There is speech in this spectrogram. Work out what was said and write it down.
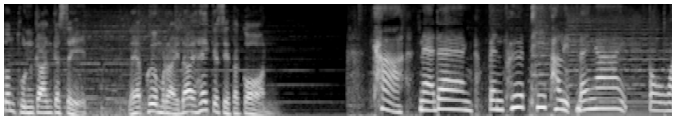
ต้นทุนการเกษตร และเพิ่มรายได้ให้เกษตรกร ค่ะแหนแดงเป็นพืชที่ผลิตได้ง่าย โตไว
